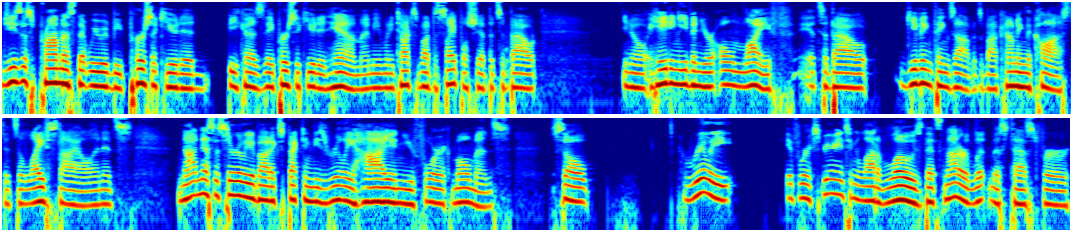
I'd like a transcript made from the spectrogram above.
Jesus promised that we would be persecuted because they persecuted him. I mean, when he talks about discipleship, it's about, you know, hating even your own life. It's about giving things up. It's about counting the cost. It's a lifestyle and it's, not necessarily about expecting these really high and euphoric moments. So really, if we're experiencing a lot of lows, that's not our litmus test for,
